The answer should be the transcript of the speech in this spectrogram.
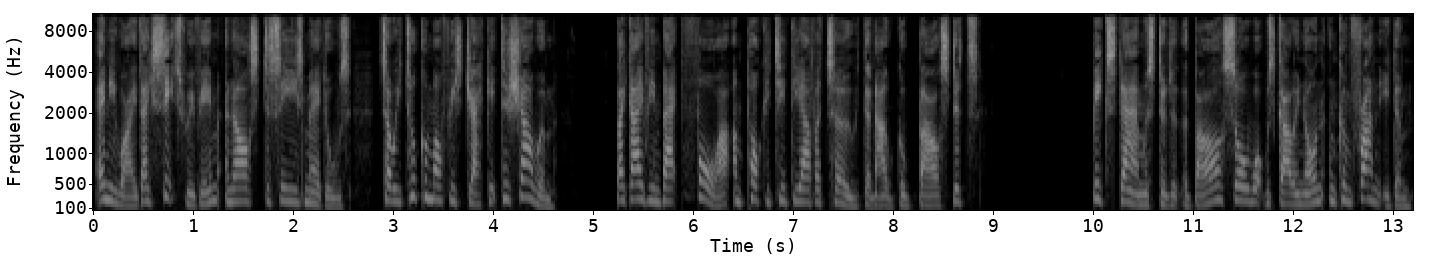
Anyway, they sits with him and asked to see his medals, so he took 'em off his jacket to show 'em. They gave him back four and pocketed the other two, the no good bastards. Big Stan was stood at the bar, saw what was going on, and confronted them.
